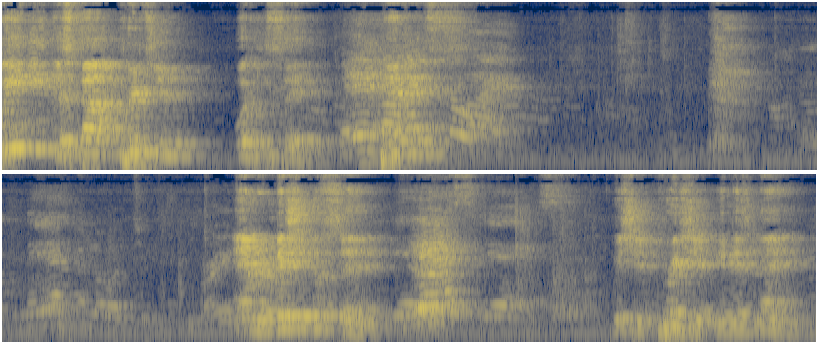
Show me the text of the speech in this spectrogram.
We need to stop preaching what he said. Repentance and remission of sin. Yes. yes. We should preach it in his name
